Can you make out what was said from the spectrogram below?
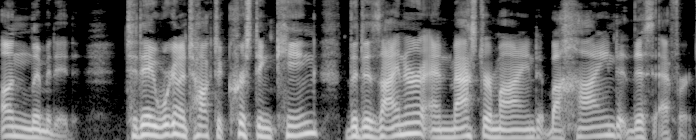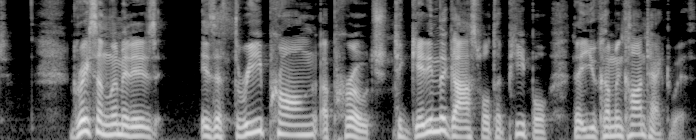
Unlimited. Today, we're going to talk to Kristen King, the designer and mastermind behind this effort. Grace Unlimited is, a three prong approach to getting the gospel to people that you come in contact with.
